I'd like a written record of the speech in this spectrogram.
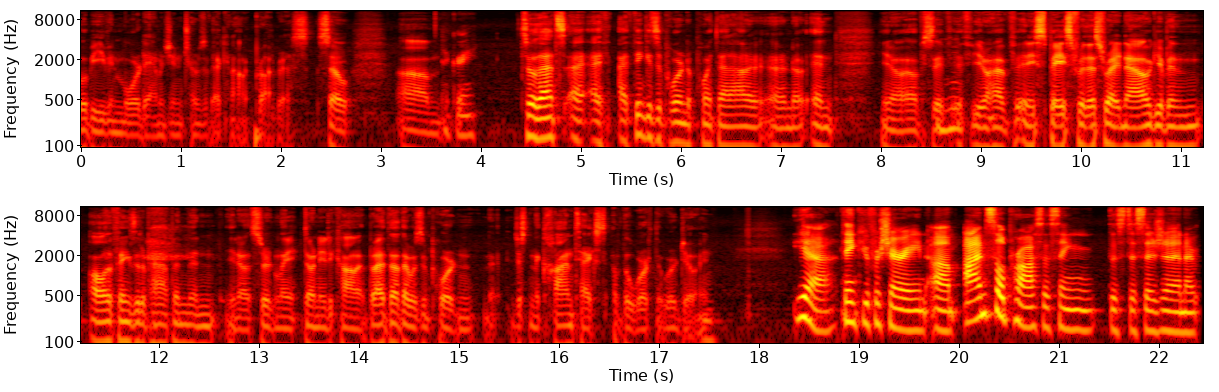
will be even more damaging in terms of economic progress. So, um, agree. So that's I, I think it's important to point that out. I, I don't know, and you know, obviously, mm-hmm. if, if, you don't have any space for this right now, given all the things that have happened, then you know, certainly don't need to comment. But I thought that was important, just in the context of the work that we're doing. Yeah, thank you for sharing. Um, I'm still processing this decision. I,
